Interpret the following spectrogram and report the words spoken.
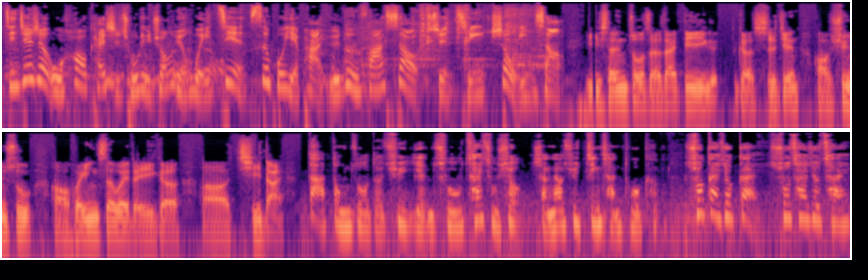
紧接着五号开始处理庄园违建，似乎也怕舆论发酵，选情受影响。以身作则，在第一个时间哦，迅速哦回应社会的一个呃期待，大动作的去演出拆除秀，想要去金蝉脱壳，说盖就盖，说拆就拆，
